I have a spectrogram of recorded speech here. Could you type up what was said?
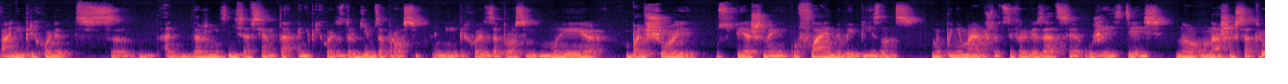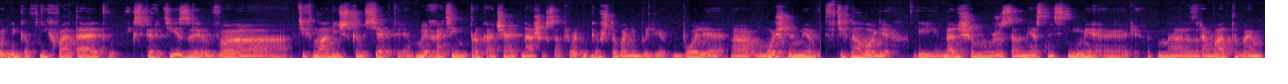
они приходят с, они даже не совсем так, они приходят с другим запросом. Они приходят с запросом, мы большой, успешный офлайновый бизнес, мы понимаем, что цифровизация уже здесь, но у наших сотрудников не хватает экспертизы в технологическом секторе. Мы хотим прокачать наших сотрудников, чтобы они были более э, мощными в технологиях. И дальше мы уже совместно с ними э, разрабатываем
